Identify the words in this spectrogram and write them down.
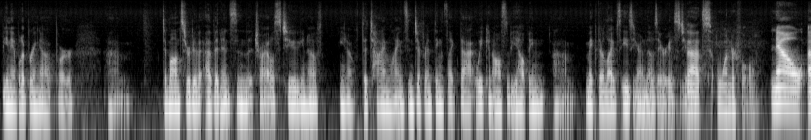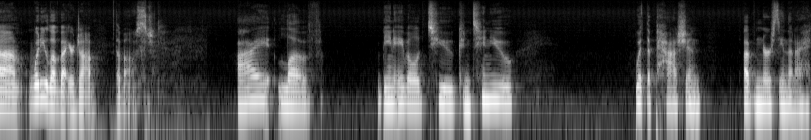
being able to bring up or um, demonstrative evidence in the trials too. You know, if, you know the timelines and different things like that. We can also be helping um, make their lives easier in those areas too. That's wonderful. Now, um, what do you love about your job the most? I love being able to continue with the passion of nursing that I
